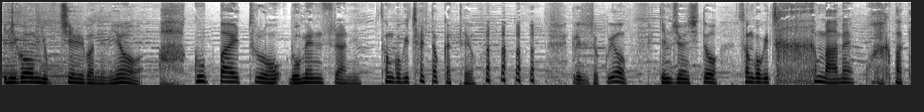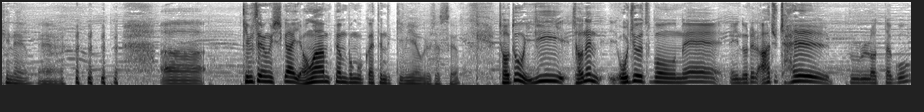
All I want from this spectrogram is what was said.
1067번님이요. 아, Goodbye to Romance라니 선곡이 찰떡 같아요. 그래 주셨고요. 김주현 씨도 선곡이 참 마음에 꽉 박히네요. 예. 아, 김소영 씨가 영화 한 편 본 것 같은 느낌이에요. 그러셨어요. 저도 이, 저는 오즈본의 이 노래를 아주 잘 불렀다고,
